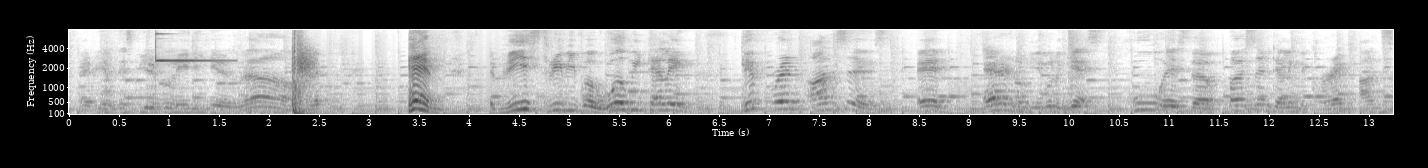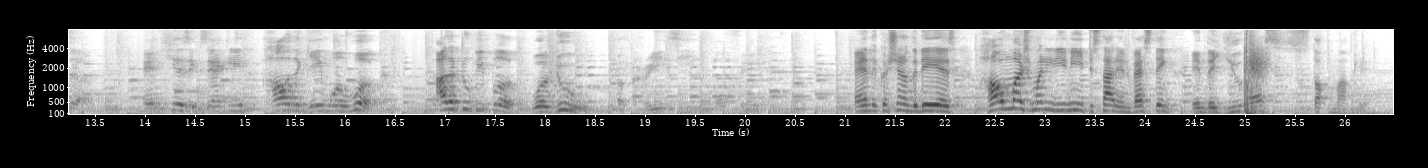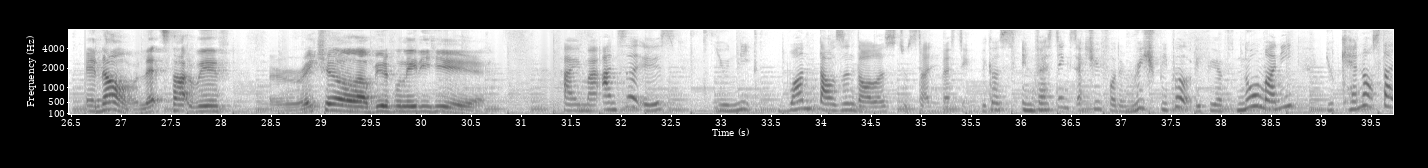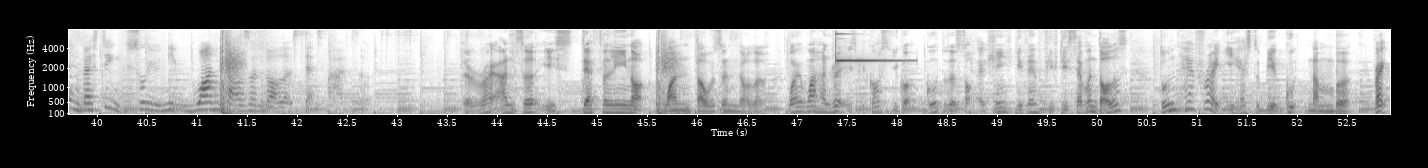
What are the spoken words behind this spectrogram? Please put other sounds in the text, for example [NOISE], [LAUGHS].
And we have this beautiful lady here as well. And these three people will be telling different answers. And Aaron will be able to guess who is the person telling the correct answer. And here's exactly how the game will work. Other two people will do a crazy forfeit. And the question of the day is how much money do you need to start investing in the US stock market? And now let's start with Rachel, our beautiful lady here. Hi, my answer is you need $1,000 to start investing because investing is actually for the rich people. If you have no money, you cannot start investing. So you need $1,000. That's my answer. The right answer is definitely not $1,000. Why 100 is because you got go to the stock exchange, give them $57. Don't have right, it has to be a good number, right?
